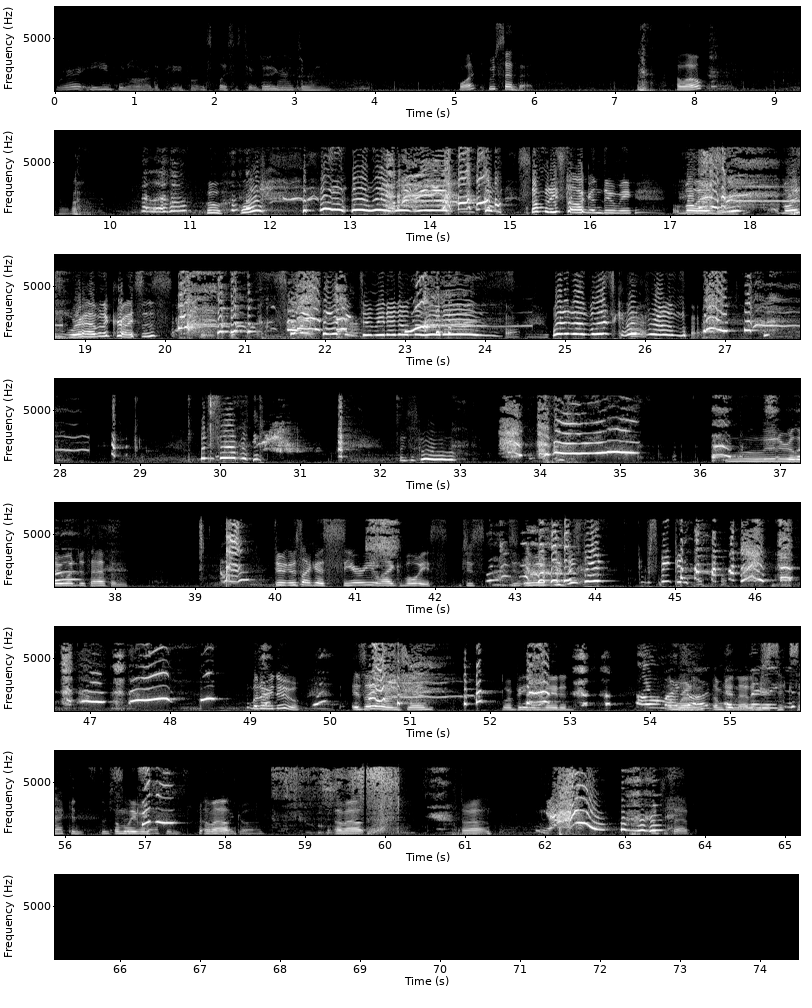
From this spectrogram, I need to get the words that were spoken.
Where even are the people? This place is too Can big. I join? What? Who said that? Hello? Hello? Who? What? Wait, what? Some, somebody's talking to me. Boys, boys, we're having a crisis. Somebody's talking to me and I don't know who it is. Where did that voice come from? What just happened? I just, who? Literally, what just happened? Dude, it was like a Siri-like voice. Just, just it was, it just started speaking. What do we do? It's aliens, man. We're being invaded. Oh my I'm running. god. I'm getting out of here. Six seconds. There's I'm six leaving. Seconds. I'm oh out. my god. I'm out. I'm out. What just happened?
